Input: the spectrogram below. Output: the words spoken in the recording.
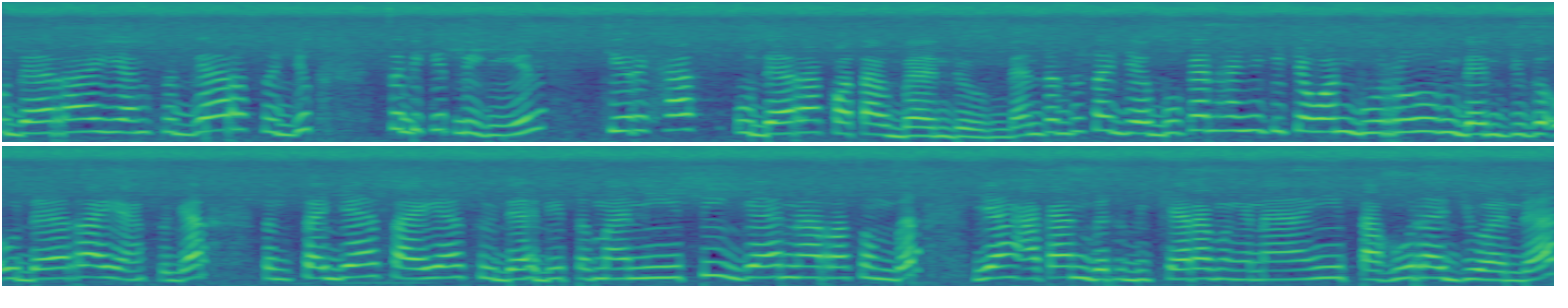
udara yang segar, sejuk, sedikit dingin ciri khas udara kota Bandung. Dan tentu saja bukan hanya kicauan burung dan juga udara yang segar, tentu saja saya sudah ditemani tiga narasumber yang akan berbicara mengenai Tahura Juanda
